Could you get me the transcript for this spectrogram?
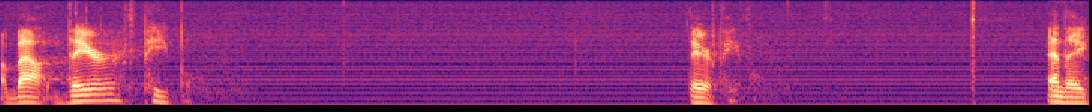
about their people. Their people. And they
